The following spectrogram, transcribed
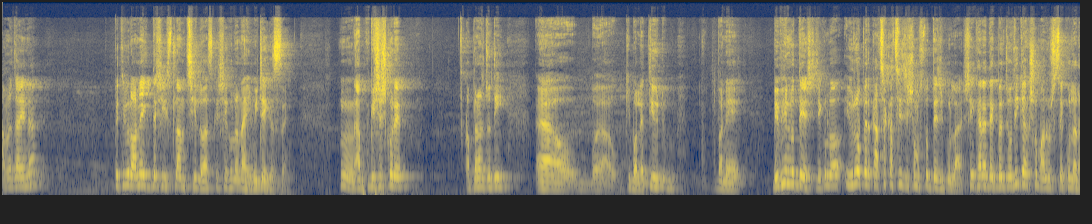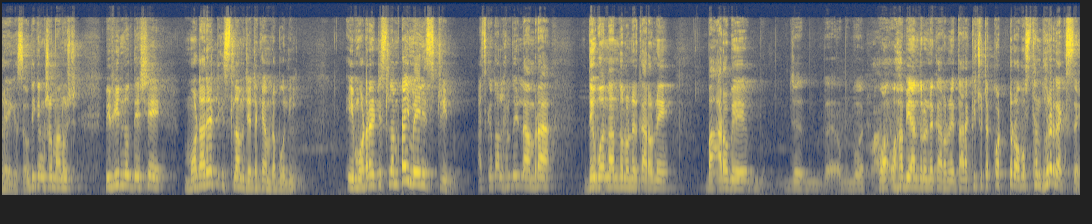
আমরা জানি না, পৃথিবীর অনেক দেশে ইসলাম ছিল, আজকে সেগুলো নাই, মিটে গেছে। হুম বিশেষ করে আপনারা যদি কি বলে মানে বিভিন্ন দেশ, যেগুলো ইউরোপের কাছাকাছি যে সমস্ত দেশগুলো, সেখানে দেখবেন যে অধিকাংশ মানুষ সেকুলার হয়ে গেছে। অধিকাংশ মানুষ বিভিন্ন দেশে মডারেট ইসলাম যেটাকে আমরা বলি, এই মডারেট ইসলামটাই মেইন স্ট্রিম আজকে তো আলহামদুলিল্লাহ আমরা দেওবন্দ আন্দোলনের কারণে বা আরবে ওয়া- আন্দোলনের কারণে তারা কিছুটা কট্টর অবস্থান ধরে রাখছে।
